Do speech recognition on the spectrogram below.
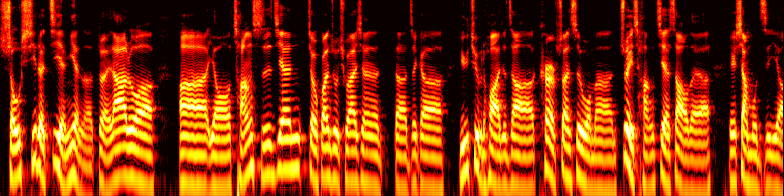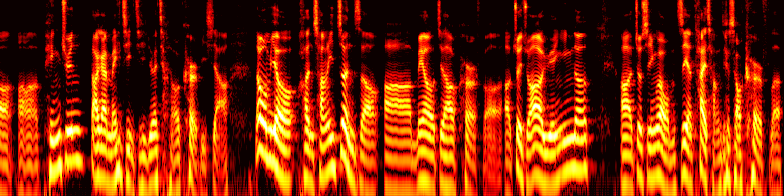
熟悉的界面了。对大家如果呃，有长时间就关注区块链的这个 YouTube 的话，就知道 Curve 算是我们最常介绍的一个项目之一哦。啊，平均大概每几集就会讲到 Curve 一下啊。那我们有很长一阵子哦，啊，没有介绍 Curve 哦。啊，最主要的原因呢，啊，就是因为我们之前太常介绍 Curve 了。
